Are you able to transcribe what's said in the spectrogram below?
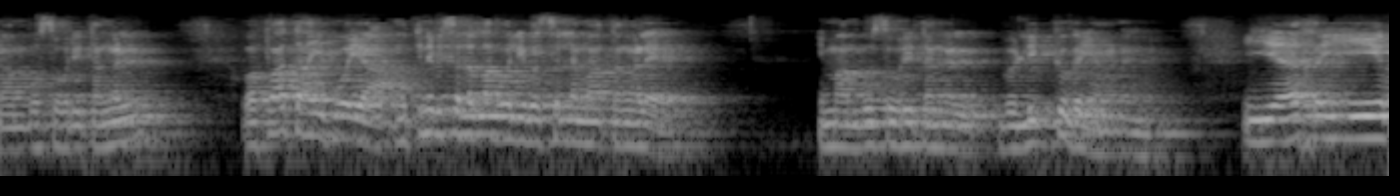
മാംബോസോരി തങ്ങൾ വഫാത്തായി പോയ മുത്തുനബി സല്ലാഹു അലൈ വസല്ലമ തങ്ങളെ ഇമാം ബുസൂരി തങ്ങൾ വിളിക്കുകയാണ്. യാ ഖൈറ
